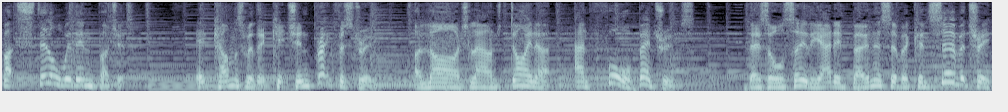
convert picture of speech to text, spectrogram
but still within budget. It comes with a kitchen breakfast room, a large lounge diner, and four bedrooms. There's also the added bonus of a conservatory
